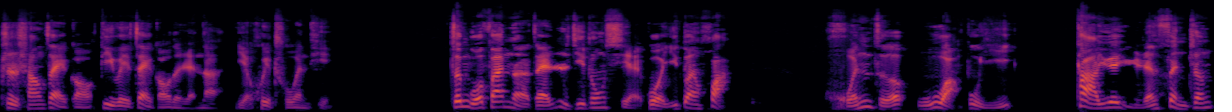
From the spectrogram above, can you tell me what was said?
智商再高、地位再高的人呢，也会出问题。曾国藩呢，在日记中写过一段话：“浑则无往不疑，大约与人纷争，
